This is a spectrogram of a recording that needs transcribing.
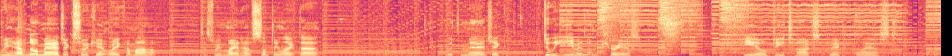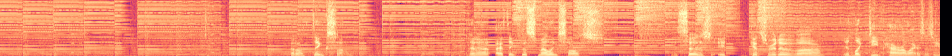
we have no magic, so we can't wake him up. Because we might have something like that with magic. Do we even? I'm curious. Heal, detox, quick, blast. I don't think so. And I, I think the smelling salts, it says it gets rid of, uh, it like deparalyzes you.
